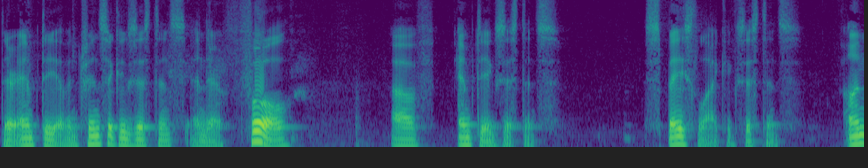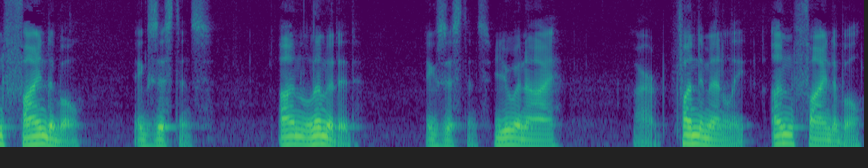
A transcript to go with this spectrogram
They're empty of intrinsic existence and they're full of empty existence, space like existence, unfindable existence unlimited existence. You and I are fundamentally unfindable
